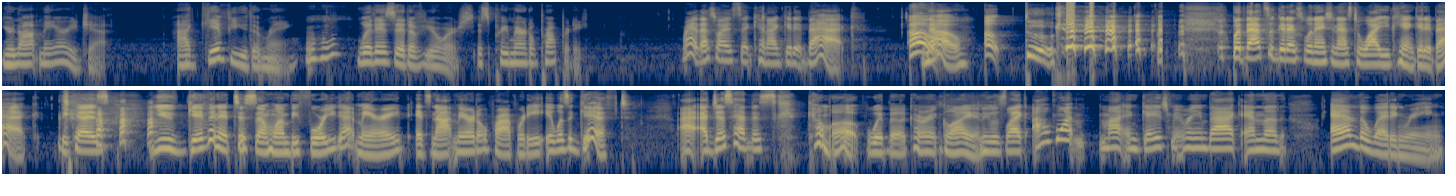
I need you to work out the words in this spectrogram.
You're not married yet. I give you the ring. Mm-hmm. What is it of yours? It's premarital property. Right. That's why I said, can I get it back? Oh. No. Oh, duh. But that's a good explanation as to why you can't get it back because you've given it to someone before you got married. It's not marital property, it was a gift. I, I just had this come up with a current client who was like, I want my engagement ring back and the and the wedding ring.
